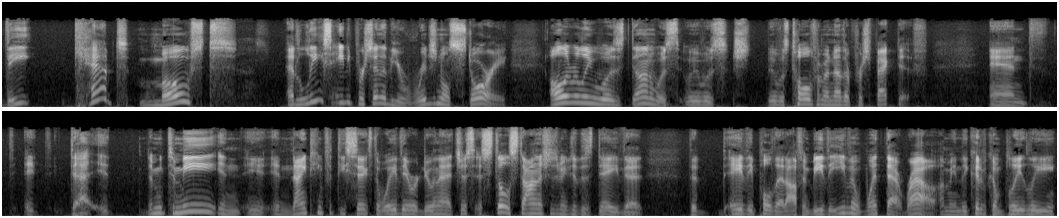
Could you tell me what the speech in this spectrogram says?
They kept most, at least 80% of the original story. All it really was done was it was it was told from another perspective, and it that it. I mean, to me, in in 1956, the way they were doing that just it still astonishes me to this day that that a they pulled that off, and b they even went that route. I mean, they could have completely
